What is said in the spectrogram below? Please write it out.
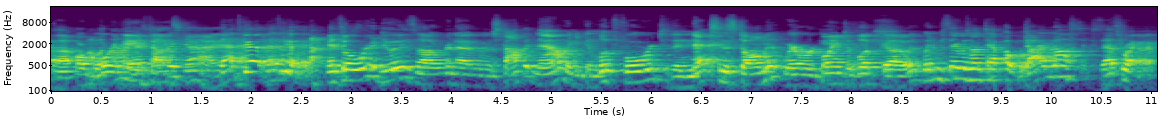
uh, or I'm more advanced advanced topic. guy. That's good. That's good. and so what we're gonna do is uh, we're gonna we're gonna stop it now, and you can look forward to the next installment where we're going to look. Uh, what- what did we say was on tap? Oh, diagnostics. That's right.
